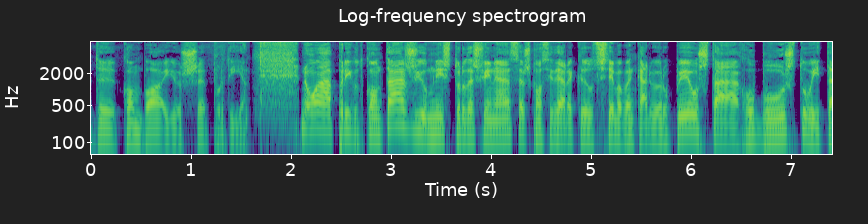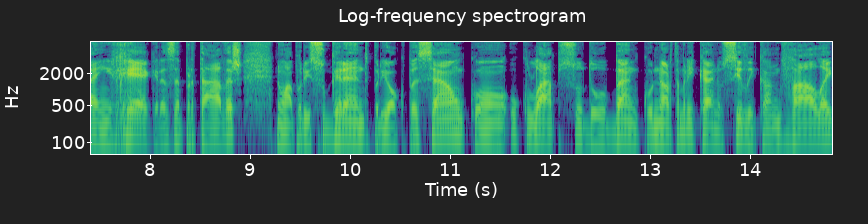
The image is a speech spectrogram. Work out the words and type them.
de comboios eh, por dia. Não há perigo de contágio. O Ministro das Finanças considera que o sistema bancário europeu está robusto e tem regras apertadas. Não há, por isso, grande preocupação com o colapso do banco norte-americano Silicon Valley.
